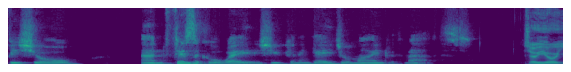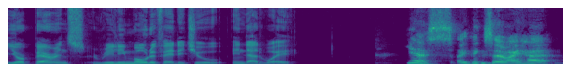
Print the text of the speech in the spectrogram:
visual and physical ways you can engage your mind with maths. So your your parents really motivated you in that way. Yes, I think so. I had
